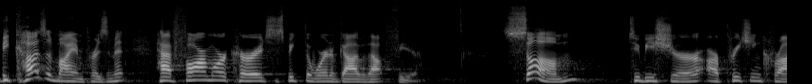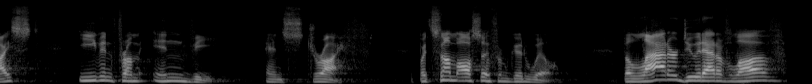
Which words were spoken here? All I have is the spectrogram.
because of my imprisonment, have far more courage to speak the word of God without fear. Some, to be sure, are preaching Christ even from envy and strife, but some also from goodwill. The latter do it out of love,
